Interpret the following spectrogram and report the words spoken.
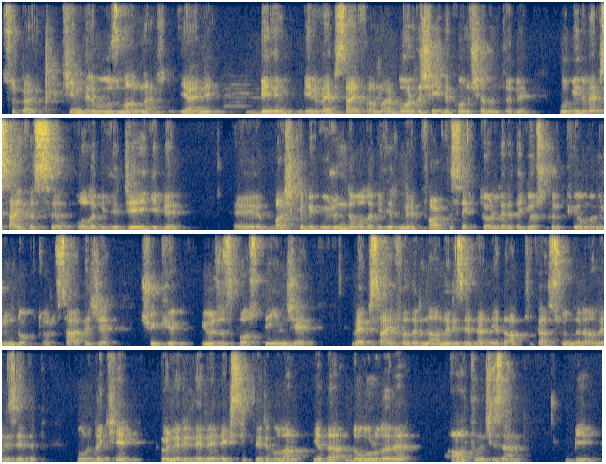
Süper. Kimdir bu uzmanlar? Yani benim bir web sayfam var. Bu arada şeyi de konuşalım tabii. Bu bir web sayfası olabileceği gibi e, başka bir ürün de olabilir mi? Farklı sektörlere de göz kırpıyor mu ürün doktoru? Sadece çünkü Users Post deyince web sayfalarını analiz eden ya da aplikasyonları analiz edip buradaki önerileri, eksikleri bulan ya da doğruları altını çizen bir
